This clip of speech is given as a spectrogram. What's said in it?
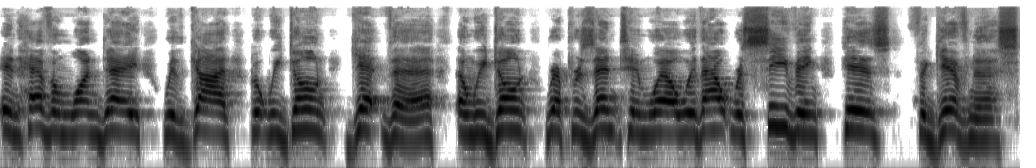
in heaven one day with God. But we don't get there and we don't represent him well without receiving his forgiveness.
